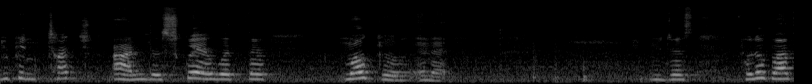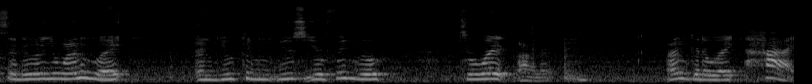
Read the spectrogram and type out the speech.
You can touch on the square with the marker in it. You just put a box anywhere you want to write, and you can use your finger to write on it. I'm gonna write hi.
